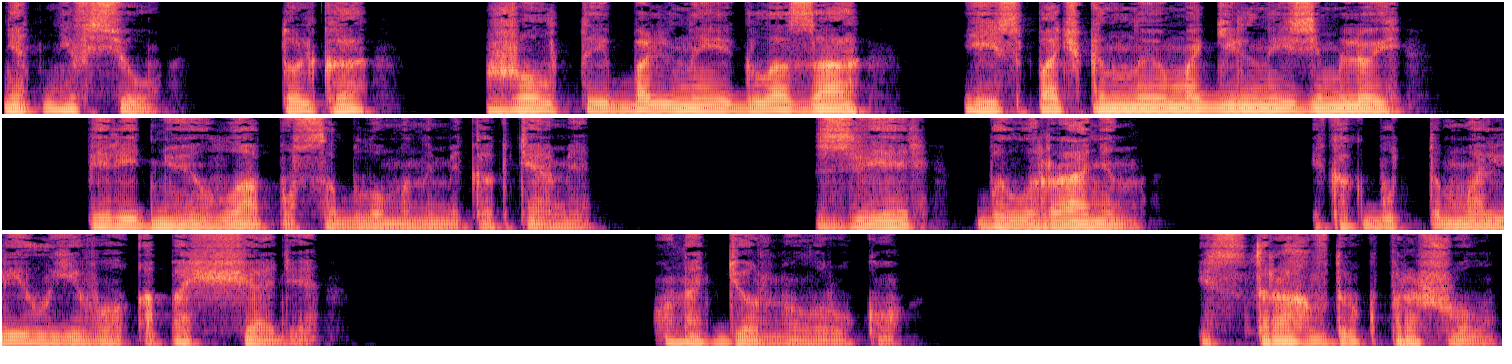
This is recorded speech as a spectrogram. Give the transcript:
Нет, не всю, только желтые больные глаза и испачканную могильной землей переднюю лапу с обломанными когтями. Зверь был ранен и как будто молил его о пощаде. Он отдернул руку, и страх вдруг прошел.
